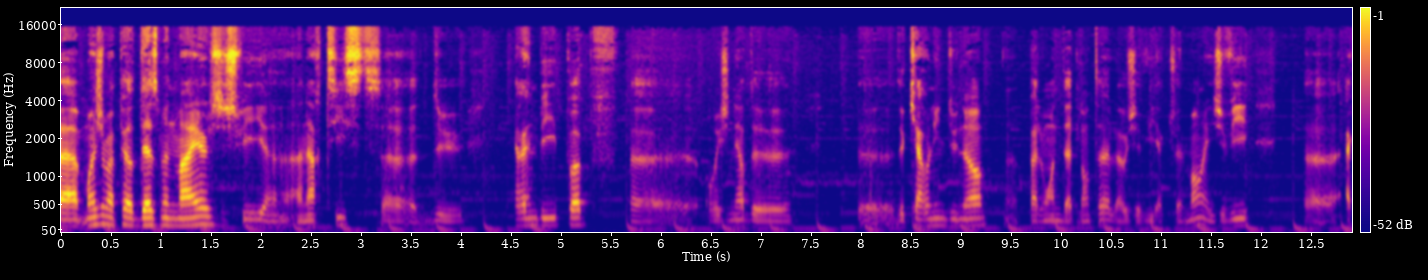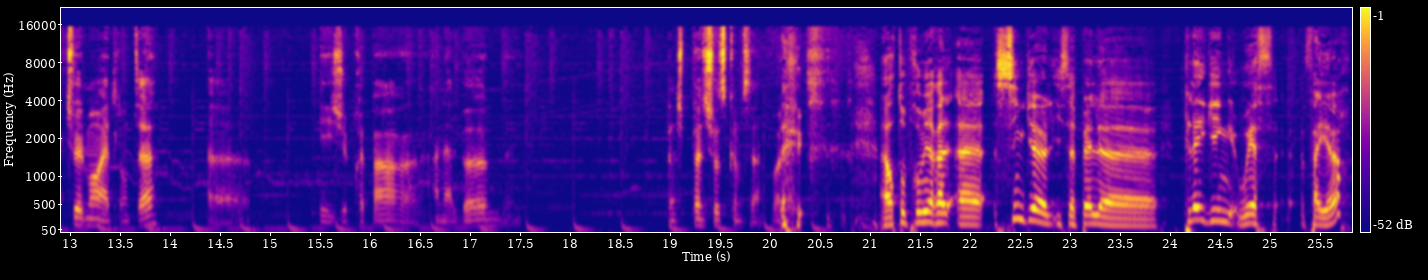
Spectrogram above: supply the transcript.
Euh, moi, je m'appelle Desmond Myers. Je suis euh, un artiste euh, du RB pop originaire de, de, de Caroline du Nord, pas loin d'Atlanta, là où je vis actuellement. Et je vis actuellement à Atlanta. et je prépare un album. Plein de, plein de choses comme ça. Voilà. Alors ton premier euh, single, il s'appelle euh, Plaguing with Fire.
